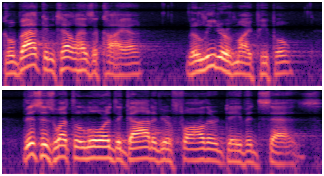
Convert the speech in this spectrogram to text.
Go back and tell Hezekiah, the leader of my people, this is what the Lord, the God of your father David, says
